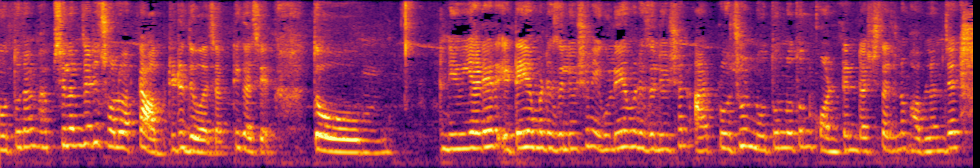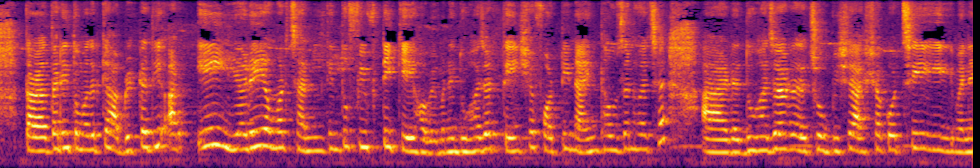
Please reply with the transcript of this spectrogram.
নতুন, আমি ভাবছিলাম যে চলো একটা আপডেট দেওয়া যাক, ঠিক আছে? তো নিউ ইয়ারের এটাই আমার রেজলিউশন এগুলোই আমার রেজলিউশন আর প্রচুর নতুন নতুন কন্টেন্ট আসছে, তার জন্য ভাবলাম যে তাড়াতাড়ি তোমাদেরকে আপডেটটা দিই। আর এই ইয়ারেই আমার চ্যানেল কিন্তু ফিফটি কে হবে মানে দু হাজার তেইশে ফর্টি নাইন থাউজেন্ড হয়েছে। আর দু হাজার চব্বিশে আশা করছি মানে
